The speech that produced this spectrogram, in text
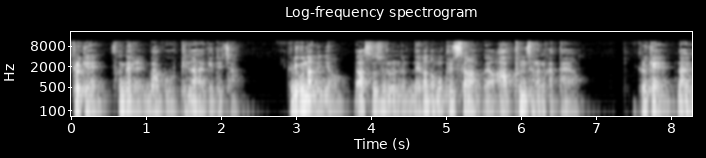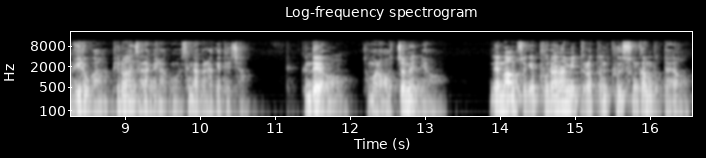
그렇게 상대를 마구 비난하게 되죠. 그리고 나면요. 나 스스로는 내가 너무 불쌍하고요. 아픈 사람 같아요. 그렇게 난 위로가 필요한 사람이라고 생각을 하게 되죠. 근데요. 정말 어쩌면요 내 마음속에 불안함이 들었던 그 순간부터요.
